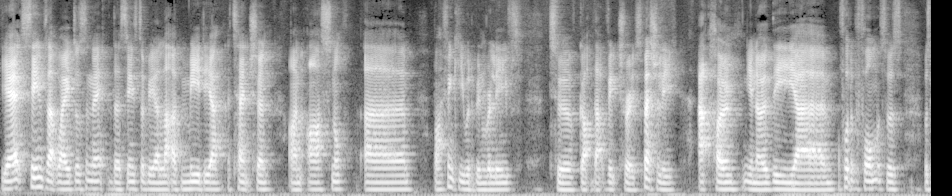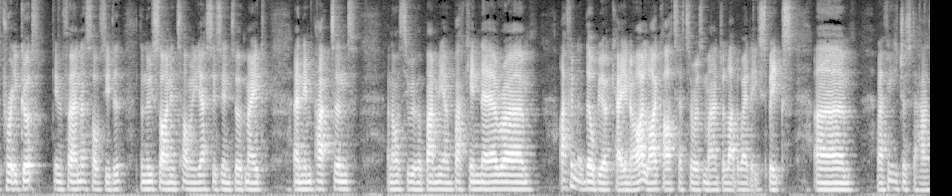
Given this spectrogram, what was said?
Yeah, it seems that way, doesn't it? There seems to be a lot of media attention on Arsenal. Um, but I think he would have been relieved to have got that victory, especially at home. You know, the um, I thought the performance was was pretty good. In fairness, obviously the, the new signing Tomiyasu seemed to have made an impact, and and obviously with Aubameyang back in there, um, I think that they'll be okay. You know, I like Arteta as a manager, I like the way that he speaks, um, and I think he just has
